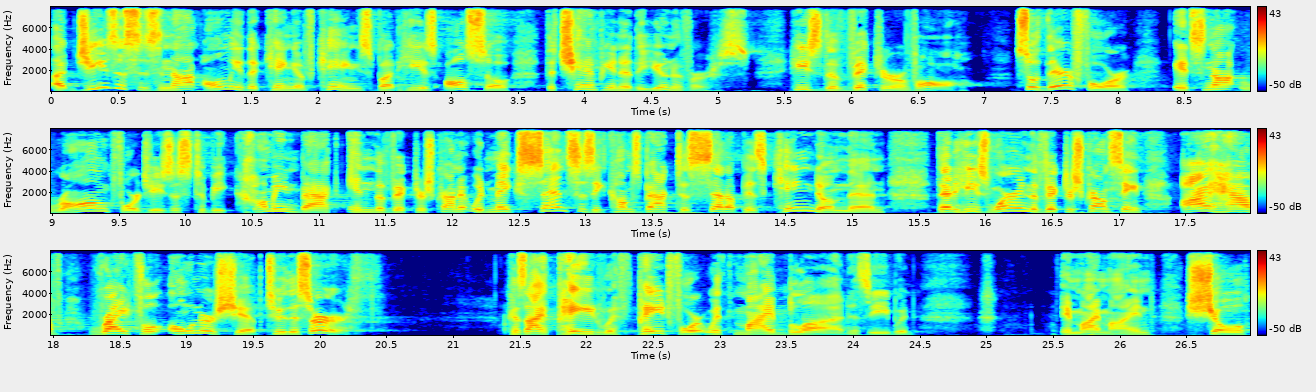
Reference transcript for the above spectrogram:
Uh, Jesus is not only the King of Kings, but he is also the champion of the universe. He's the victor of all. So therefore, it's not wrong for Jesus to be coming back in the victor's crown. It would make sense as he comes back to set up his kingdom then that he's wearing the victor's crown, saying, I have rightful ownership to this earth because I paid with paid for it with my blood, as he would, in my mind, show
